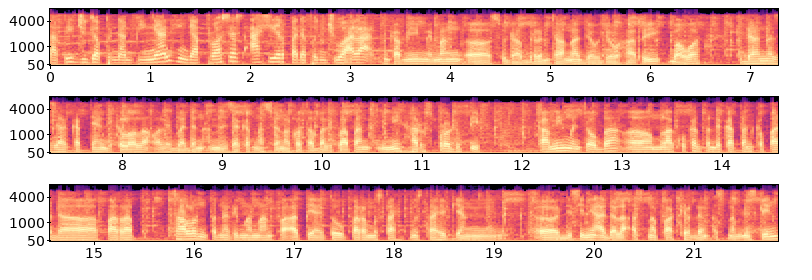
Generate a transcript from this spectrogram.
tapi juga pendampingan hingga proses akhir pada penjualan. Kami memang uh, sudah berencana jauh-jauh hari bahwa dana zakat yang dikelola oleh Badan Amil Zakat Nasional Kota Balikpapan ini harus produktif. Kami mencoba uh, melakukan pendekatan kepada para calon penerima manfaat yaitu para mustahik-mustahik yang uh, di sini adalah asnaf fakir dan asnaf miskin.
